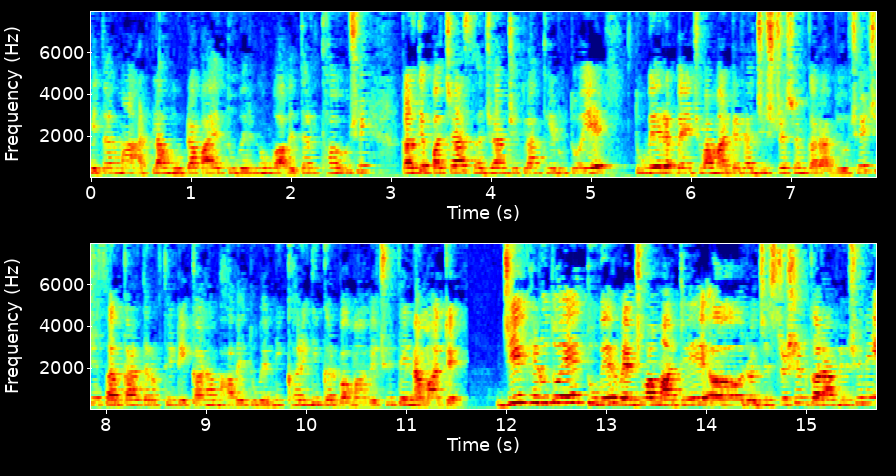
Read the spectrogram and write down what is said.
ખેતરમાં આટલા મોટા પાયે તુવેરનું વાવેતર થયું છે? કારણ કે પચાસ હજાર જેટલા ખેડૂતોએ તુવેર વેચવા માટે રજીસ્ટ્રેશન કરાવ્યું છે, જે સરકાર તરફથી ટેકાના ભાવે તુવેરની ખરીદી કરવામાં આવે છે તેના માટે. જે ખેડૂતોએ તુવેર વેચવા માટે રજીસ્ટ્રેશન કરાવ્યું છે ને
